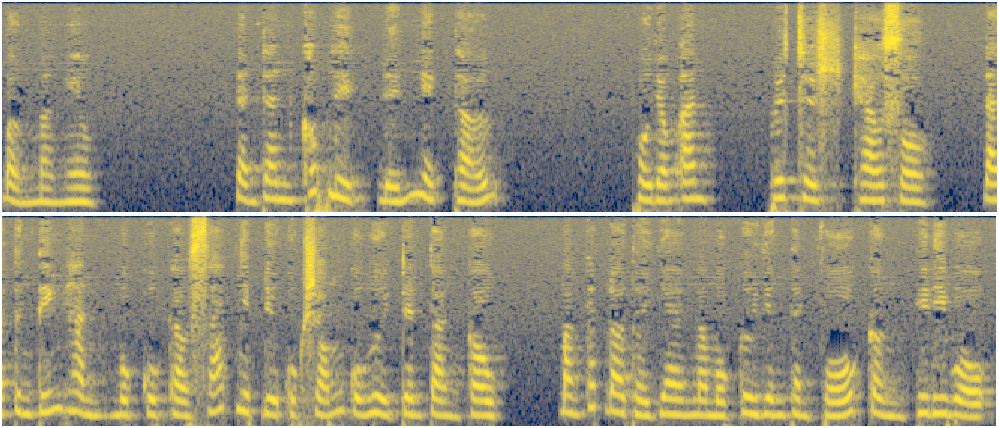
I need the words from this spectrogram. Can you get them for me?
bận mà nghèo. Cạnh tranh khốc liệt đến nghẹt thở. Hội đồng Anh, British Council, đã từng tiến hành một cuộc khảo sát nhịp điệu cuộc sống của người trên toàn cầu bằng cách đo thời gian mà một cư dân thành phố cần khi đi bộ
